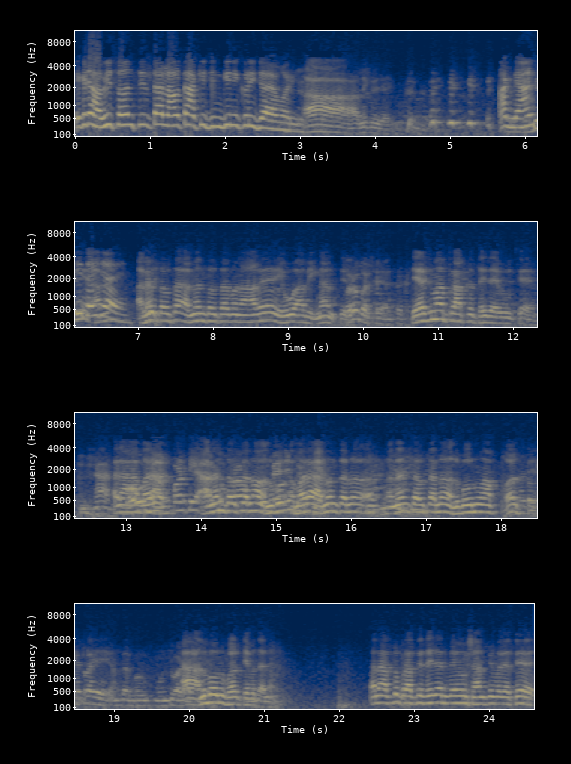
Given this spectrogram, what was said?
એ કે આવી સહનશીલતા લાવતા આખી જિંદગી નીકળી જાય અમારી. હા નીકળી જાય. આ જ્ઞાનથી થઈ જાય. અનંત અવતાર અનંત અવતારમાં ના આવે એવું આ વિજ્ઞાન છે. બરોબર છે આ તો. પ્રાપ્ત થઈ જાય એવું છે. અને અમારા અનંત અવતાર નો અનુભવ અમારા અનંત અનંત અનંત અનુભવનું આ ફળ છે. આ અનુભવનું ફળ છે બધાને. અને આટલું પ્રાપ્ત થઈ જાય ને એવું શાંતિ મળે છે.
